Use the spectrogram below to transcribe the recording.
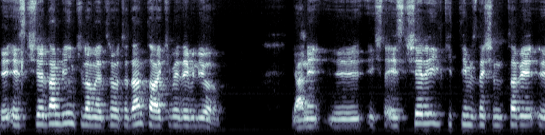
e, Eskişehir'den bin kilometre öteden takip edebiliyorum. Yani e, işte Eskişehir'e ilk gittiğimizde şimdi tabii e,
